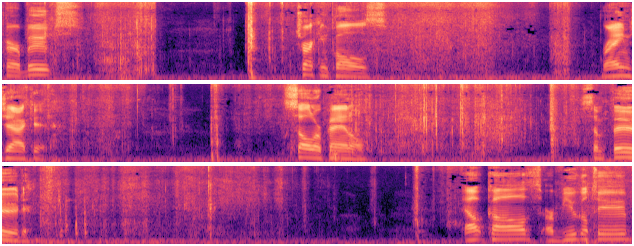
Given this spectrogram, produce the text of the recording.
Pair of boots, trekking poles, rain jacket, solar panel, some food, elk calls or bugle tube,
